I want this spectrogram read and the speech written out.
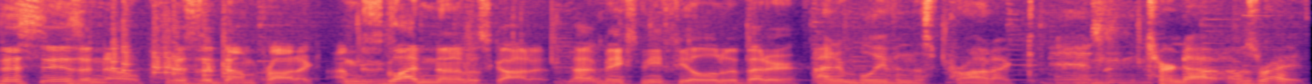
this is a nope. This is a dumb product. I'm just glad none of us got it. That makes me feel a little bit better. I didn't believe in this product, and it turned out I was right.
